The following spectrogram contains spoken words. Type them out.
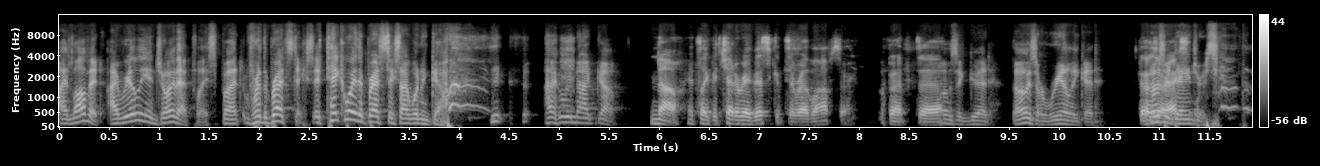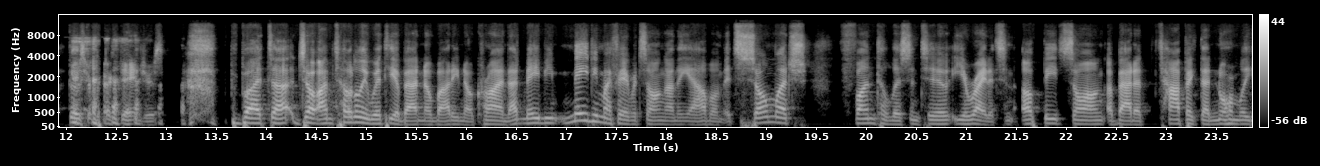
I love it. I really enjoy that place. But for the breadsticks, if take away the breadsticks, I wouldn't go. I would not go. No, it's like the cheddar bay biscuits at Red Lobster. But uh, Those are good. Those are really good. those, Those, are, excellent. dangerous. Those are very dangerous. But uh, Joe, I'm totally with you about "No Body, No Crime." That may be maybe my favorite song on the album. It's so much fun to listen to. You're right. It's an upbeat song about a topic that normally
